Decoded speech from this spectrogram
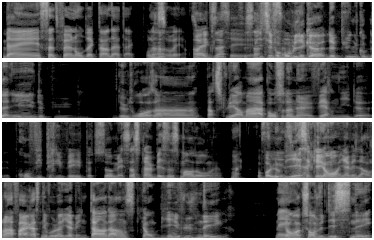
ben ça te fait un autre vecteur d'attaque pour la Uh-huh. surveillance. Ouais, exact, c'est ça. Puis, tu sais, faut pas oublier que depuis une couple d'années, depuis 2-3 ans, particulièrement, Apple se donne un vernis de pro-vie privée, tout ça. Mais ça, c'est un business model. Hein. Ouais. Faut pas C'est l'oublier, c'est qu'il y avait de l'argent à faire à ce niveau-là. Il y avait une tendance qu'ils ont bien vu venir, Mais qui, ont, qui sont vus dessiner,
